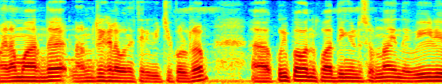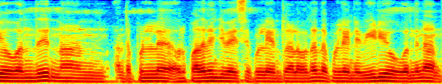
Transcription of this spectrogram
மனமார்ந்த நன்றிகளை வந்து தெரிவிச்சுக்கொள்கிறோம் குறிப்பாக வந்து பார்த்தீங்கன்னு சொன்னால் இந்த வீடியோ வந்து நான் அந்த பிள்ளை ஒரு பதினஞ்சு வயசு பிள்ளை என்றால் வந்து அந்த பிள்ளை இந்த வீடியோ வந்து நான்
